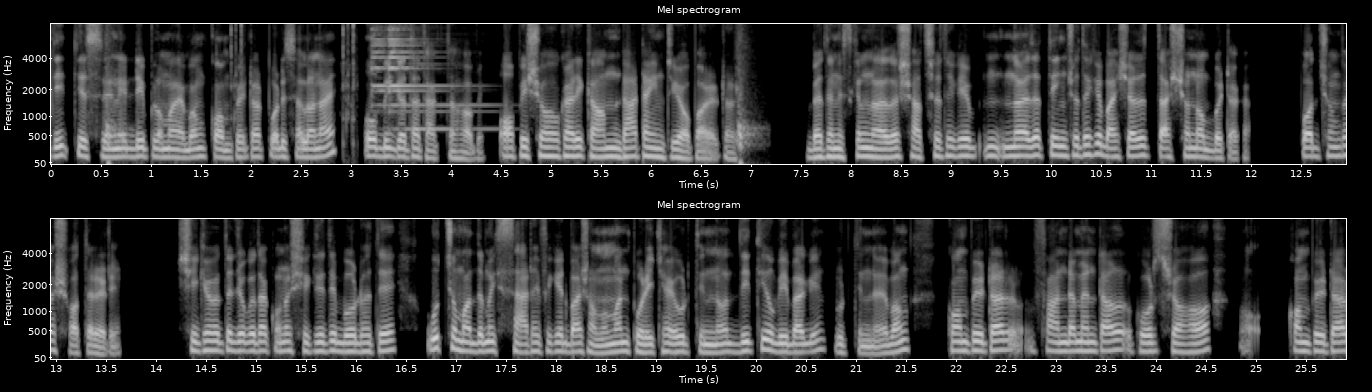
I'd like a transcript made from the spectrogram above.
দ্বিতীয় শ্রেণির ডিপ্লোমা এবং কম্পিউটার পরিচালনায় অভিজ্ঞতা থাকতে হবে। অফিস সহকারী কাম ডাটা এন্ট্রি অপারেটর। বেতন স্কেল নয় হাজার সাতশো থেকে নয় হাজার তিনশো থেকে বাইশ হাজার চারশো নব্বই টাকা। পদ সংখ্যা সতেরোটি। শিক্ষাগত যোগ্যতা কোনো স্বীকৃতি বোর্ড হতে উচ্চ মাধ্যমিক সার্টিফিকেট বা সমমান পরীক্ষায় উত্তীর্ণ দ্বিতীয় বিভাগে উত্তীর্ণ এবং কম্পিউটার ফান্ডামেন্টাল কোর্স সহ কম্পিউটার,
